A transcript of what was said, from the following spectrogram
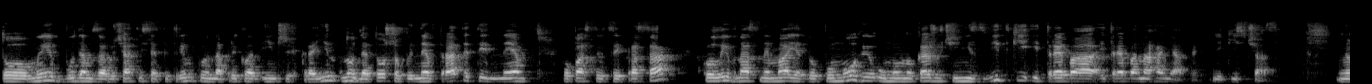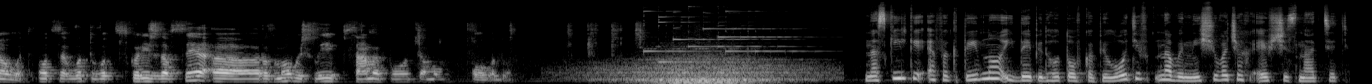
то ми будемо заручатися підтримкою, наприклад, інших країн. Ну для того, щоб не втратити, не попасти в цей просак. Коли в нас немає допомоги, умовно кажучи, ні звідки, і треба і треба наганяти якийсь час. Ну от, от, от, от скоріш за все, розмови йшли саме по цьому поводу. Наскільки ефективно йде підготовка пілотів на винищувачах F-16?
